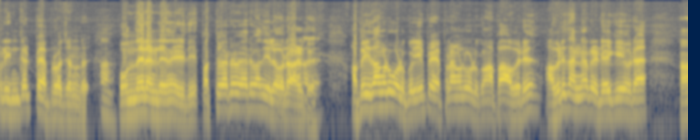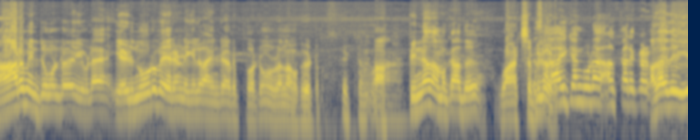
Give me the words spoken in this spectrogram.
പ്രിന്റഡ് പേപ്പർ വെച്ചിട്ടുണ്ട്. ഒന്ന് രണ്ട് എന്ന് എഴുതി. പത്ത് പേരുടെ പേര് മതിയല്ലോ ഒരാൾക്ക്. അപ്പോൾ അങ്ങോട്ട് കൊടുക്കും. ഈ പേപ്പർ അങ്ങോട്ട് കൊടുക്കും. അപ്പോൾ അവർ അവർ തന്നെ റെഡിയാക്കി ഒരു ആറ് മിനിറ്റ് കൊണ്ട് ഇവിടെ എഴുന്നൂറ് പേരുണ്ടെങ്കിലും അതിന്റെ റിപ്പോർട്ട് മുഴുവൻ നമുക്ക് കിട്ടും. കിട്ടും. ആ പിന്നെ നമുക്കത് വാട്സപ്പിൽ സഹായിക്കാൻ കൂടെ ആൾക്കാരൊക്കെ അതായത് ഈ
